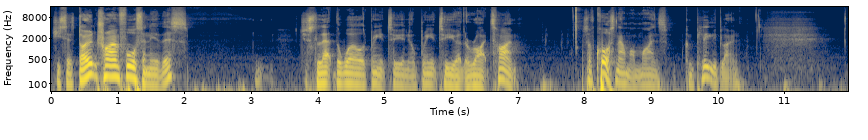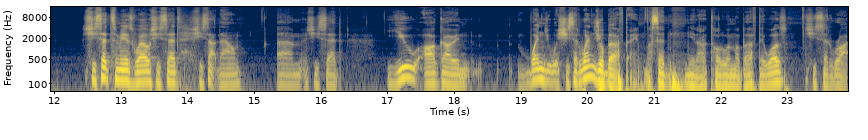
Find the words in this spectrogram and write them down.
She says, don't try and force any of this. Just let the world bring it to you, and it'll bring it to you at the right time. So, of course, now my mind's completely blown. She said to me as well, she said, she sat down um, and she said, You are going, when, she said, When's your birthday? I said, You know, I told her when my birthday was. She said, Right.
